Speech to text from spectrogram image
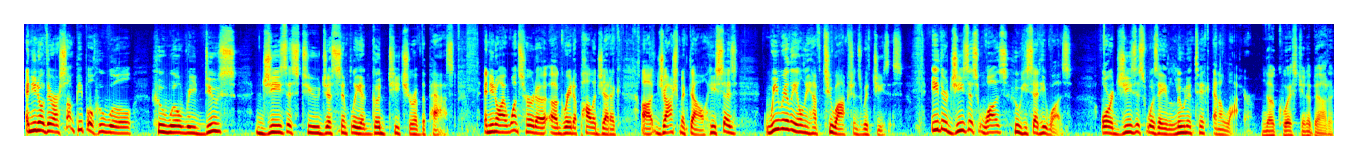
And you know, there are some people who will, who will reduce Jesus to just simply a good teacher of the past. And you know, I once heard a, a great apologetic, uh, Josh McDowell. He says, We really only have two options with Jesus. Either Jesus was who he said he was, or Jesus was a lunatic and a liar. No question about it.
